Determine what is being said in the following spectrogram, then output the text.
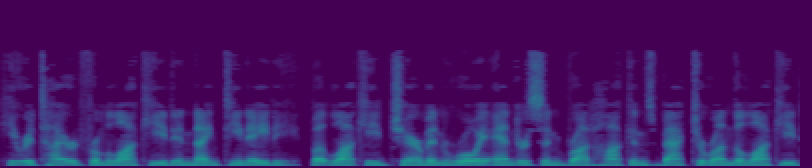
He retired from Lockheed in 1980, but Lockheed chairman Roy Anderson brought Hawkins back to run the Lockheed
